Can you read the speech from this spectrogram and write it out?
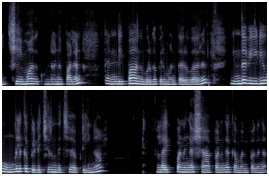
நிச்சயமாக அதுக்கு உண்டான பலன் கண்டிப்பாக அந்த முருகப்பெருமான் தருவார். இந்த வீடியோ உங்களுக்கு பிடிச்சிருந்துச்சு அப்படின்னா லைக் பண்ணுங்கள் ஷேர் பண்ணுங்கள் கமெண்ட் பண்ணுங்கள்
